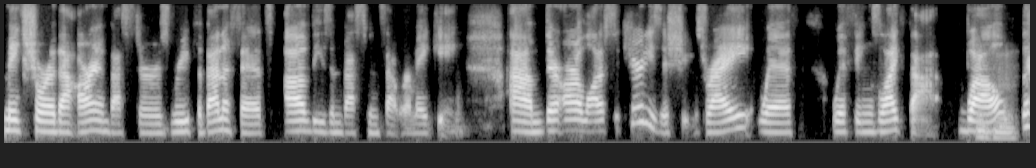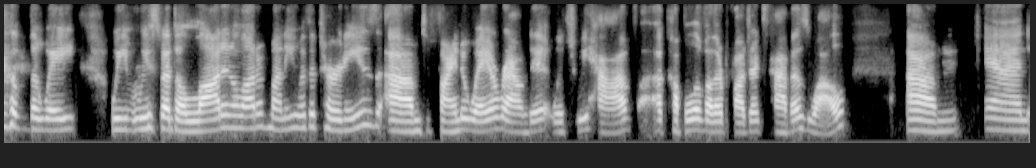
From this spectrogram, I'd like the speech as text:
make sure that our investors reap the benefits of these investments that we're making. Um, there are a lot of securities issues, right? With with things like that well mm-hmm. the way we we've spent a lot and a lot of money with attorneys um, to find a way around it which we have a couple of other projects have as well um, and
